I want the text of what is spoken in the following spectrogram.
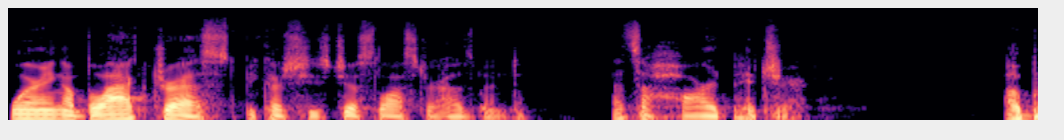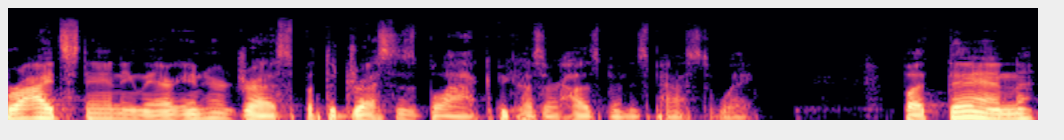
wearing a black dress because she's just lost her husband. That's a hard picture. A bride standing there in her dress, but the dress is black because her husband has passed away. But then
